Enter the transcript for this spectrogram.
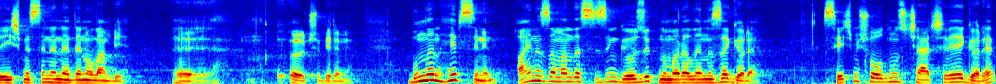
değişmesine neden olan bir e, ölçü birimi. Bunların hepsinin aynı zamanda sizin gözlük numaralarınıza göre, seçmiş olduğunuz çerçeveye göre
